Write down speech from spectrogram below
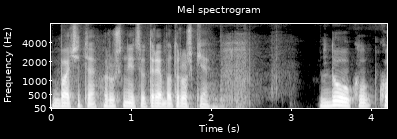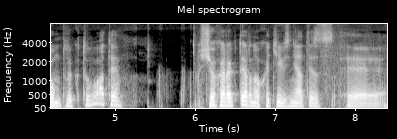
Бачите, рушницю треба трошки доукомплектувати. Що характерно, хотів зняти з, е,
